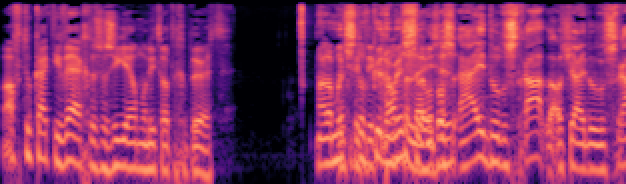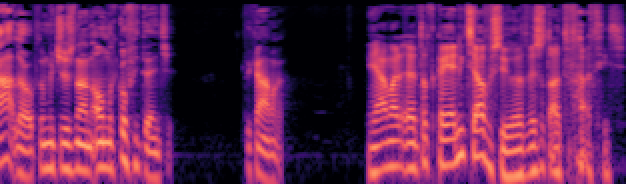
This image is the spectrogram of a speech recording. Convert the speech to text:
Maar af en toe kijkt hij weg, dus dan zie je helemaal niet wat er gebeurt. Maar dan moet je toch kunnen wisselen. Want als, hij door de straat, als jij door de straat loopt, dan moet je dus naar een ander koffietentje. De camera. Ja, maar eh, dat kan jij niet zelf besturen. Dat wisselt automatisch.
